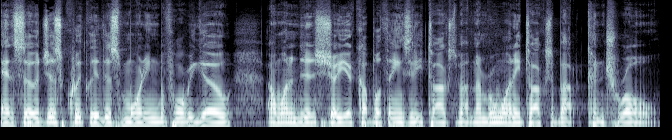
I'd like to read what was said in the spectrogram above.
And so, just quickly this morning before we go, I wanted to show you a couple things that he talks about. Number one, he talks about control.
